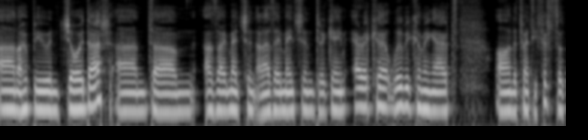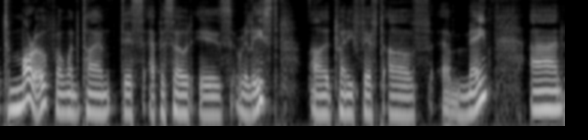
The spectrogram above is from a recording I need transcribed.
and I hope you enjoyed that. And um, as I mentioned, and as I mentioned, their game Erica will be coming out on the 25th, so tomorrow, from when the time this episode is released, on the 25th of uh, May and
